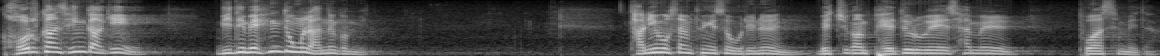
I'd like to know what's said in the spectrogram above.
거룩한 생각이 믿음의 행동을 낳는 겁니다. 담임 목사님 통해서 우리는 몇 주간 베드로의 삶을 보았습니다.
